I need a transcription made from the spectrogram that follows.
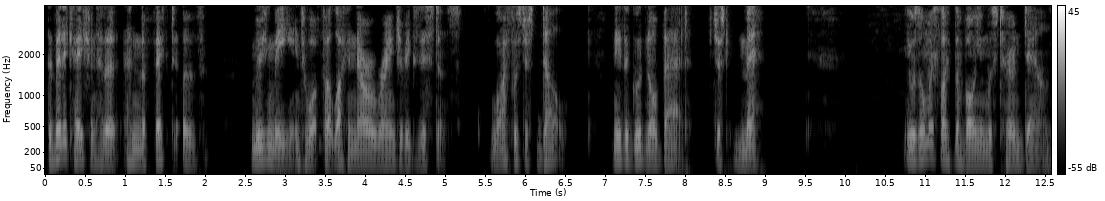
The medication had, a, had an effect of moving me into what felt like a narrow range of existence. Life was just dull. Neither good nor bad. Just meh. It was almost like the volume was turned down,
